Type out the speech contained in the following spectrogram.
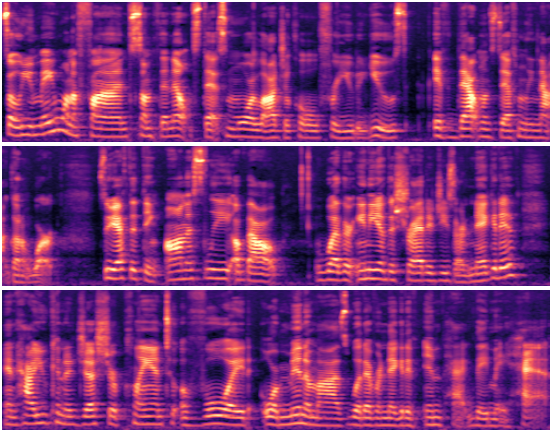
So you may want to find something else that's more logical for you to use if that one's definitely not going to work. So you have to think honestly about whether any of the strategies are negative and how you can adjust your plan to avoid or minimize whatever negative impact they may have.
